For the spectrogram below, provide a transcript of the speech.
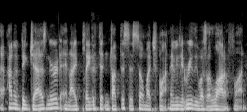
I, am a big jazz nerd and I played with it and thought this is so much fun. I mean, it really was a lot of fun.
